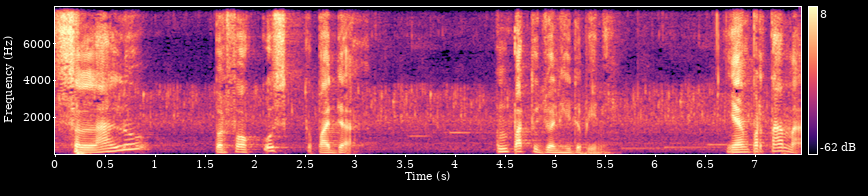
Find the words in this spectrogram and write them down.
selalu berfokus kepada empat tujuan hidup ini. Yang pertama,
